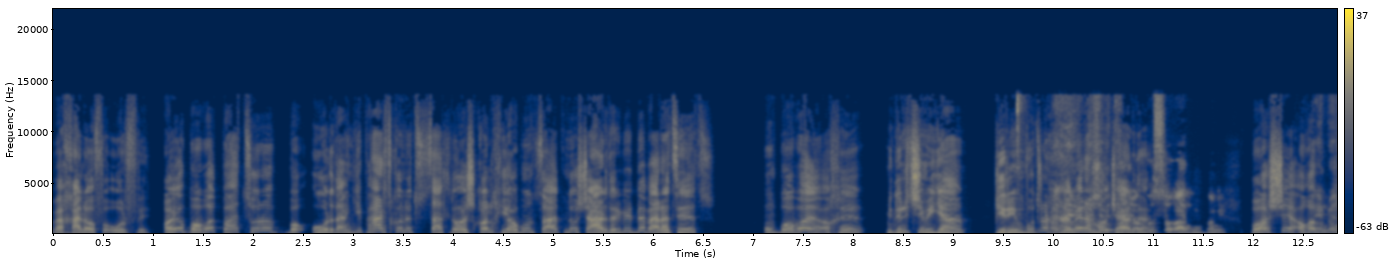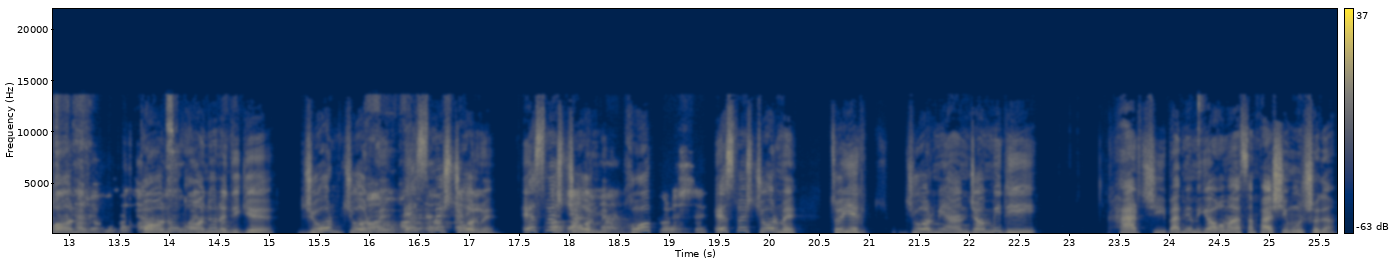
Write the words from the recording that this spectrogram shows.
و خلاف عرفه. آیا بابات باید تو رو با اردنگی پرت کنه تو سطل آشغال خیابون ساعت نو شهرداری بیاد ببرتت؟ اون بابا آخه. می‌دونی چی میگم؟ گرین وود رو همه رها کردن. باشه. آقا قانون قانون قانون دیگه. جرم جرمه. اسمش جرمه. اسمش جرمه. خب؟ اسمش جرمه. تو یک جرمی انجام میدی هرچی. بعد میگه آقا من اصلا پشیمون شدم.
